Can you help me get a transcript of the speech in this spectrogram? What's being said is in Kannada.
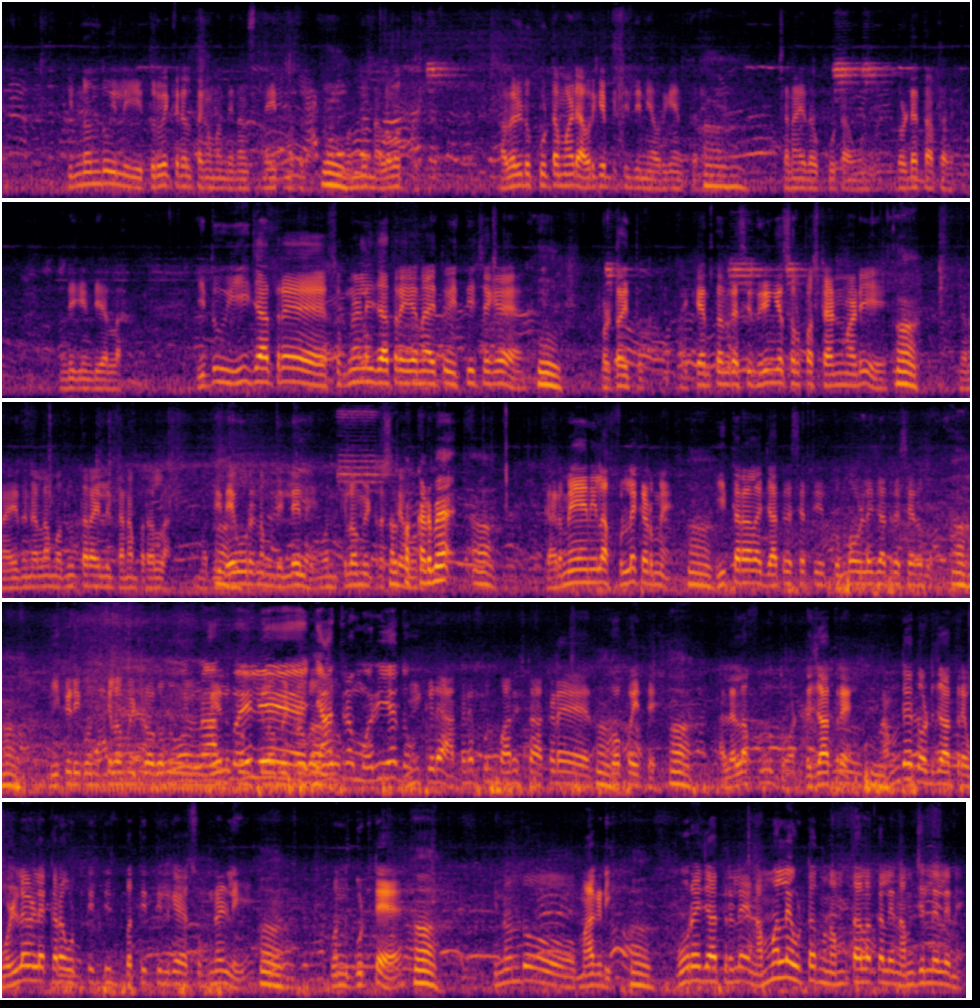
ಇನ್ನೊಂದು ಇಲ್ಲಿ ತುರುವೇಕೆರೆಯಲ್ಲಿ ತಗೊಂಬಂದೆ ನನ್ನ ಸ್ನೇಹಿತನ ಹತ್ರ. ಹ್ಮ್. ಒಂದು ನಲವತ್ತು. ಅವೆರಡು ಕೂಟ ಮಾಡಿ ಅವ್ರಿಗೆ ಬಿಟ್ಟಿದ್ದೀನಿ ಅವ್ರಿಗೆ ಅಂತ ಚೆನ್ನಾಗಿದಾವೆ ಕೂಟ ಒಂದು ದೊಡ್ಡ ತಾತವೆ. ಹಿಂಡಿ ಗಿಂಡಿ ಎಲ್ಲ. ಇದು ಈ ಜಾತ್ರೆ ಸುಗ್ನಳ್ಳಿ ಜಾತ್ರೆ ಏನಾಯಿತು ಇತ್ತೀಚೆಗೆ? ಹೊರಟೋಯ್ತು. ಯಾಕೆ ಅಂತಂದ್ರೆ ಸಿದ್ಧಗಂಗೆ ಸ್ವಲ್ಪ ಸ್ಟ್ಯಾಂಡ್ ಮಾಡಿ ಹಾಂ. ಜನ ಇದನ್ನೆಲ್ಲ ಮೊದಲ ತರ ಇಲ್ಲಿ ಜನ ಬರಲ್ಲ. ಮತ್ತು ಇದೇ ಊರು ನಮ್ದು ಇಲ್ಲೇನೆ ಒಂದು ಕಿಲೋಮೀಟರ್ ಅಷ್ಟೇ ಕಡಿಮೆ ಹಾಂ. ಕಡಿಮೆ ಏನಿಲ್ಲ ಫುಲ್ಲೇ ಕಡಿಮೆ. ಹಾಂ. ಈ ತರ ಎಲ್ಲ ಜಾತ್ರೆ ಸೇರ್ತಿ ತುಂಬಾ ಒಳ್ಳೆ ಜಾತ್ರೆ ಸೇರೋದು. ಹಾಂ ಹಾಂ. ಈ ಕಡೆಗೆ ಒಂದ್ ಕಿಲೋಮೀಟರ್ ಹೋಗೋದು ಮೇಲಕ್ಕೆ ಒಂದ್ kilometer ಹೋಗೋದು. ಈ ಕಡೆ ಆ ಕಡೆ ಫುಲ್ ಫಾರೆಸ್ಟ್ ಆ ಕಡೆ ತೋಪ ಐತೆ. ಹಾಂ. ಅಲ್ಲೆಲ್ಲ ಫುಲ್ ದೊಡ್ಡ ಜಾತ್ರೆ. ನಮ್ದೇ ದೊಡ್ಡ ಜಾತ್ರೆ. ಒಳ್ಳೆ ಒಳ್ಳೆ ಕರ ಹುಟ್ಟಿತ್ತಿದ್ ಬತ್ತಿತ್ತಿಲ್ಗೆ ಸುಗ್ನಳ್ಳಿ ಹಾಂ. ಒಂದು ಗುಟ್ಟೆ ಹಾಂ. ಇನ್ನೊಂದು ಮಾಗಡಿ. ಮೂರೇ ಜಾತ್ರೆಲೆ ನಮ್ಮಲ್ಲೇ ಹುಟ್ಟೋದು ನಮ್ಮ ತಾಲೂಕಲ್ಲೇ ನಮ್ಮ ಜಿಲ್ಲೆಲೇನೆ.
